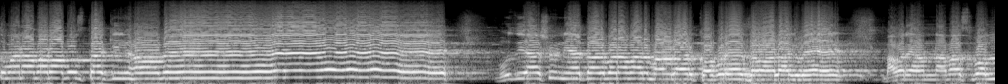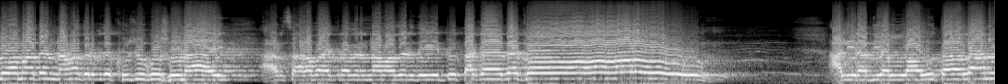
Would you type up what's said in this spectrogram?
তোমার আমার অবস্থা কি হবে? বুঝিয়া শুনিয়া তারপর আমার মাওলার কবরে যাওয়া লাগবে। বাবারে এখন নামাজ পড়ল আমাদের নামাজের ভিতরে খুশু খুশু নাই। আর সাহাবা একরামের নামাজের দিকে একটু তাকায় দেখো। আলী রাদি আল্লাহ তালু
